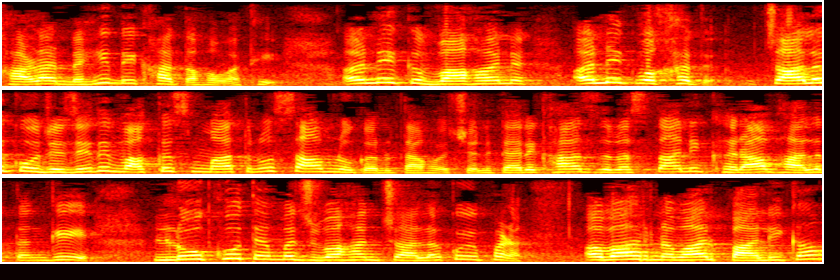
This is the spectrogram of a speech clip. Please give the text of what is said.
ખાડા નહીં દેખાતા હોવાથી અનેક વાહન, અનેક વખત ચાલકો જે છે તે અકસ્માતનો સામનો કરતા હોય છે. અને ત્યારે ખાસ રસ્તાની ખરાબ હાલત અંગે લોકો તેમજ વાહન ચાલકોએ પણ અવારનવાર પાલિકા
